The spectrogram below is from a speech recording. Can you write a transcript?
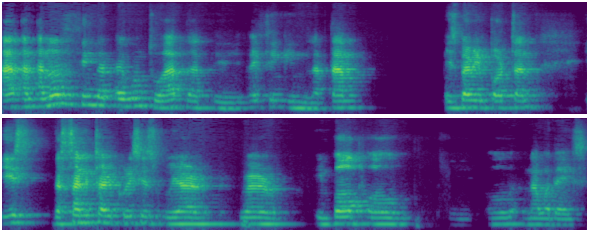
And, another thing that I want to add that uh, I think in Latam is very important is the sanitary crisis we are we're involved all, all nowadays.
